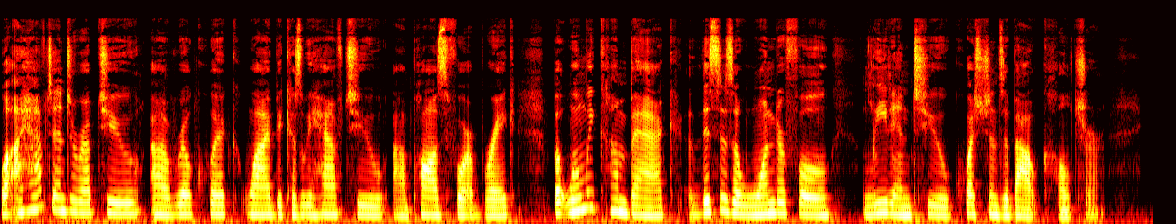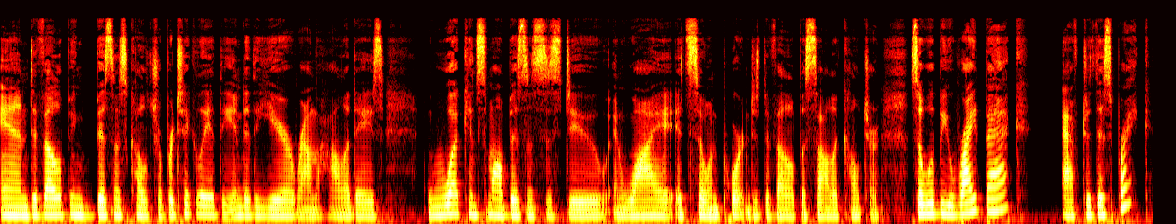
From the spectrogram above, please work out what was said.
Well, I have to interrupt you uh, real quick. Why? Because we have to uh, pause for a break. But when we come back, this is a wonderful lead into questions about culture and developing business culture, particularly at the end of the year around the holidays. What can small businesses do and why it's so important to develop a solid culture? So we'll be right back after this break.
